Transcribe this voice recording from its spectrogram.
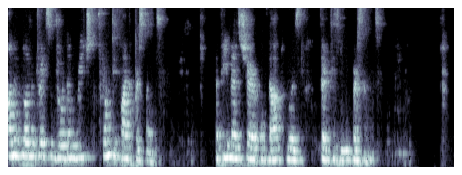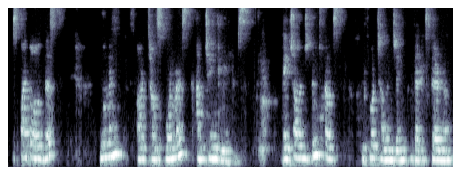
unemployment rates in Jordan reached 25%. Female share of that was 33%. Despite all of this, women are transformers and change makers. They challenge themselves before challenging their external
